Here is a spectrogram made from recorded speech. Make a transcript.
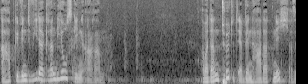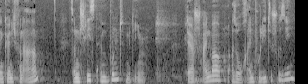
Ahab gewinnt wieder grandios gegen Aram. Aber dann tötet er Ben-Hadad nicht, also den König von Aram, sondern schließt einen Bund mit ihm, der scheinbar, also rein politisch gesehen,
